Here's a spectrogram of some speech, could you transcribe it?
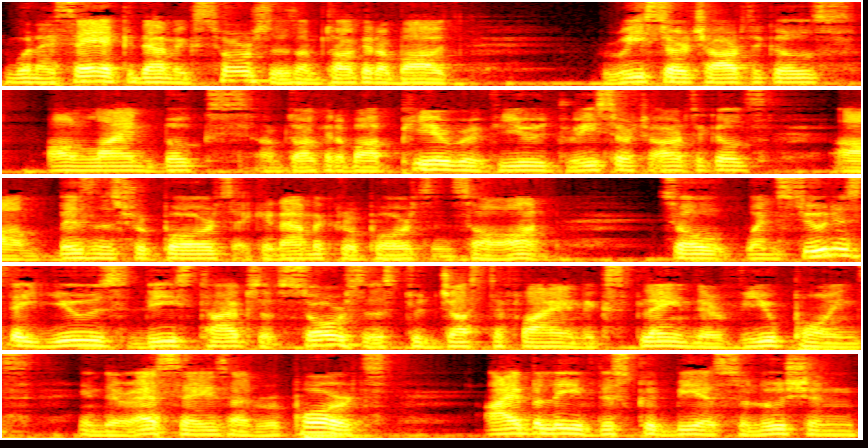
when I say academic sources, I'm talking about research articles, online books, I'm talking about peer reviewed research articles, um, business reports, academic reports, and so on. So when students they use these types of sources to justify and explain their viewpoints in their essays and reports, I believe this could be a solution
